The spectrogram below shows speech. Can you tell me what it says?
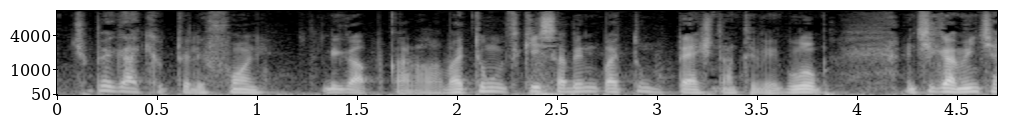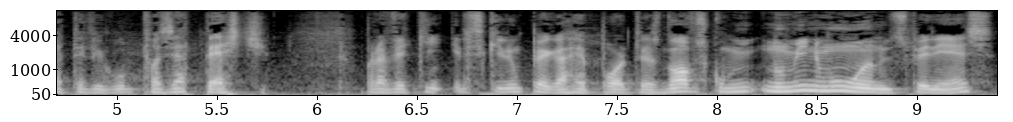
deixa eu pegar aqui o telefone, ligar pro cara lá. Vai ter um, fiquei sabendo que vai ter um teste na TV Globo. Antigamente a TV Globo fazia teste pra ver quem eles queriam pegar repórteres novos com no mínimo um ano de experiência.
